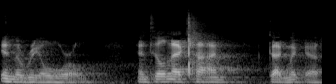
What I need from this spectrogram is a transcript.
in the real world. Until next time, Doug McGuff.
